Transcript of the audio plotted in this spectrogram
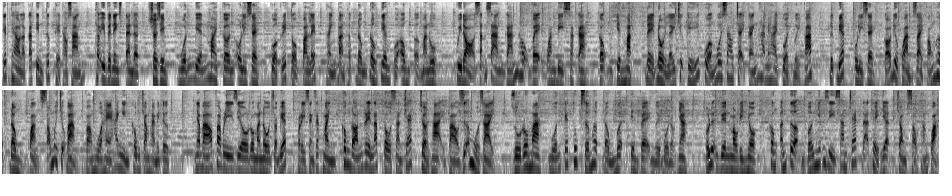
Tiếp theo là các tin tức thể thao sáng. Theo Evening Standard, Sergim muốn biến Michael Olise của Crystal Palace thành bản hợp đồng đầu tiên của ông ở Manu. Quỷ đỏ sẵn sàng gán hậu vệ Wanbi Saka cộng tiền mặt để đổi lấy chữ ký của ngôi sao chạy cánh 22 tuổi người Pháp. Được biết, Olise có điều khoản giải phóng hợp đồng khoảng 60 triệu bảng vào mùa hè 2024. Nhà báo Fabrizio Romano cho biết Paris Saint-Germain không đón Renato Sanchez trở lại vào giữa mùa giải dù Roma muốn kết thúc sớm hợp đồng mượn tiền vệ người Bồ Đào Nha. Huấn luyện viên Mourinho không ấn tượng với những gì Sanchez đã thể hiện trong 6 tháng qua.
